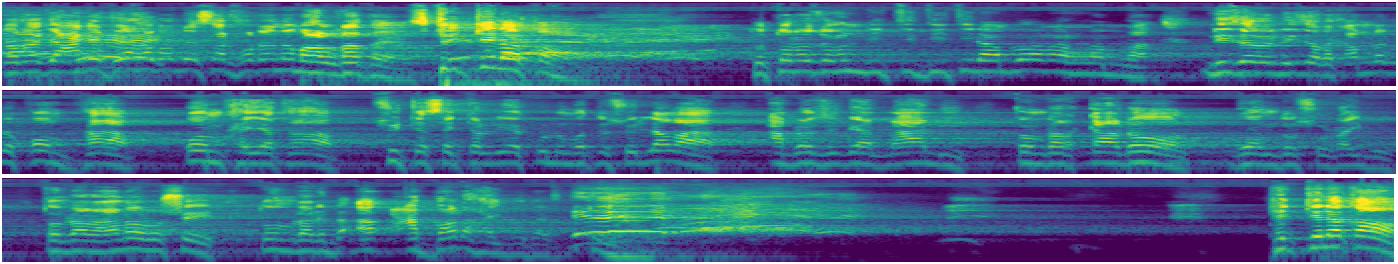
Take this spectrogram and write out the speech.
তোরা যে আগে টেহাটা নেশার ফলে না মালটা দেয়। ঠিক কিনা কম? তো তোরা যখন দিতি দিতি নামলো আর আনলাম না। নিজেরা নিজেরা কাম কম খাপ কম খাইয়া থাপ সুইটা সাইটা লইয়া কোনো মতে চললা আমরা যদি আর না নি তোমরা কাডল গন্ধ ছড়াইব। তোমরা আনারসে তোমরা আব্বার হাইব ঠিক কিনা কও?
